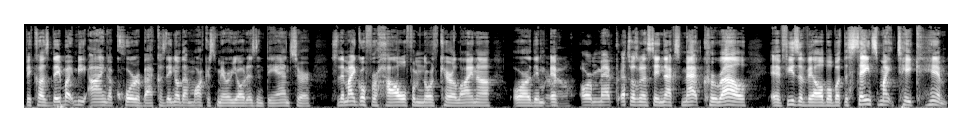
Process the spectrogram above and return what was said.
because they might be eyeing a quarterback because they know that Marcus Mariota isn't the answer. So they might go for Howell from North Carolina, or they if, or Matt. That's what I was gonna say next. Matt Corral if he's available, but the Saints might take him.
